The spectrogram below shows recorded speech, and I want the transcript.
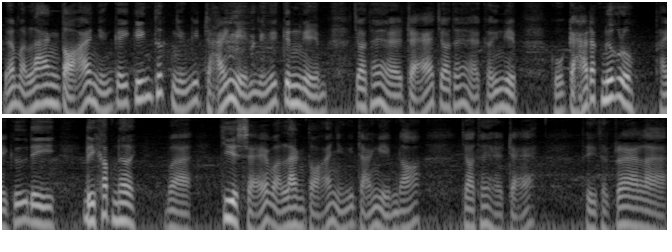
để mà lan tỏa những cái kiến thức những cái trải nghiệm những cái kinh nghiệm cho thế hệ trẻ cho thế hệ khởi nghiệp của cả đất nước luôn. Thầy cứ đi đi khắp nơi và chia sẻ và lan tỏa những cái trải nghiệm đó cho thế hệ trẻ. Thì thực ra là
